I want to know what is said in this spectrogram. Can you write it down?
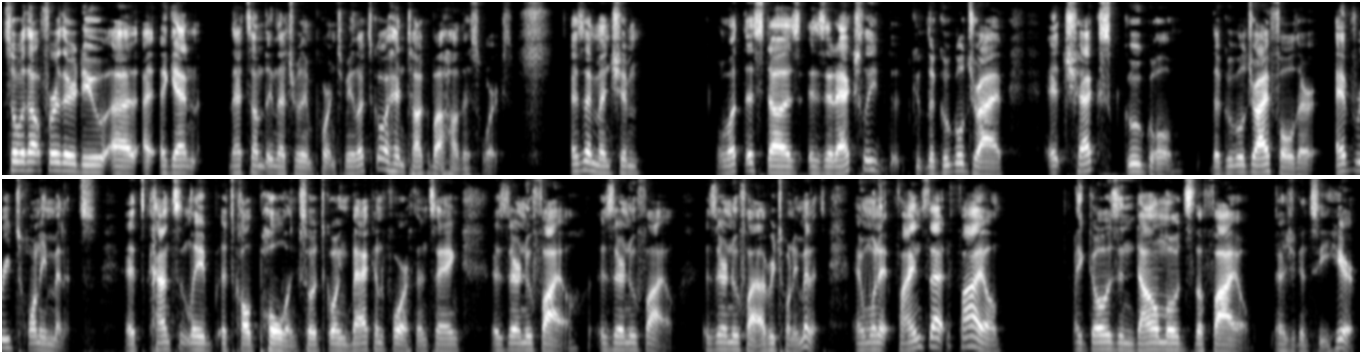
So without further ado, uh, again, that's something that's really important to me. Let's go ahead and talk about how this works. As I mentioned, what this does is it actually, the Google Drive, it checks Google, the Google Drive folder, every 20 minutes. It's constantly, it's called polling. So it's going back and forth and saying, is there a new file? Is there a new file? Is there a new file every 20 minutes? And when it finds that file, it goes and downloads the file, as you can see here.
